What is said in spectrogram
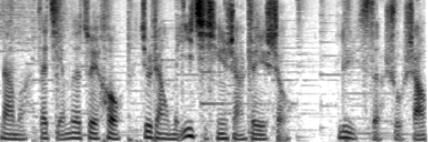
那么，在节目的最后，就让我们一起欣赏这一首《绿色树梢》。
